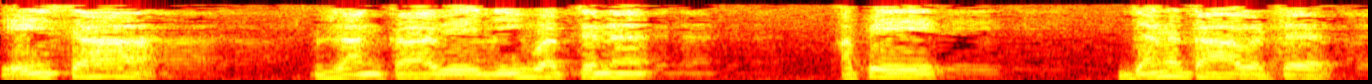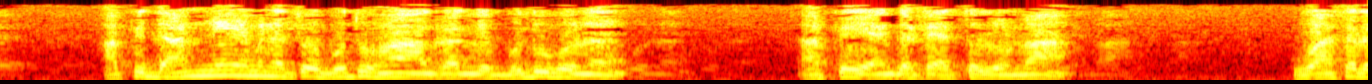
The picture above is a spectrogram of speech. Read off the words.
ඒ නිසා ලංකාවේ ජීවත් වෙන අපේ ජනතාවට අපි දන්නේම නැතුව බුදුහාඳුරන්ගේ බුදුගුණ අපේ ඇඟට ඇතුළු වුණා. වසර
